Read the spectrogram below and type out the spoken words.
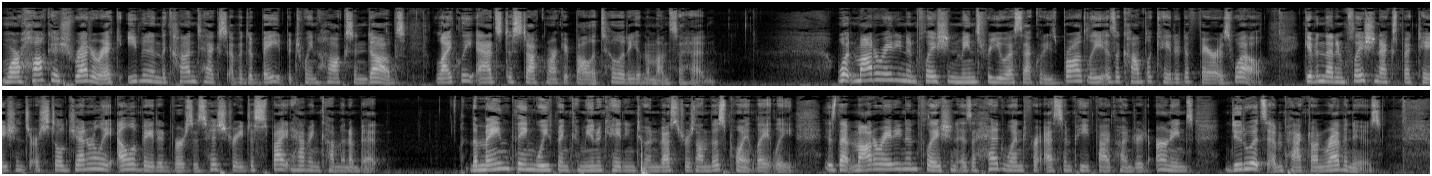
More hawkish rhetoric, even in the context of a debate between hawks and doves, likely adds to stock market volatility in the months ahead. What moderating inflation means for U.S. equities broadly is a complicated affair as well, given that inflation expectations are still generally elevated versus history despite having come in a bit. The main thing we've been communicating to investors on this point lately is that moderating inflation is a headwind for S&P 500 earnings due to its impact on revenues.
